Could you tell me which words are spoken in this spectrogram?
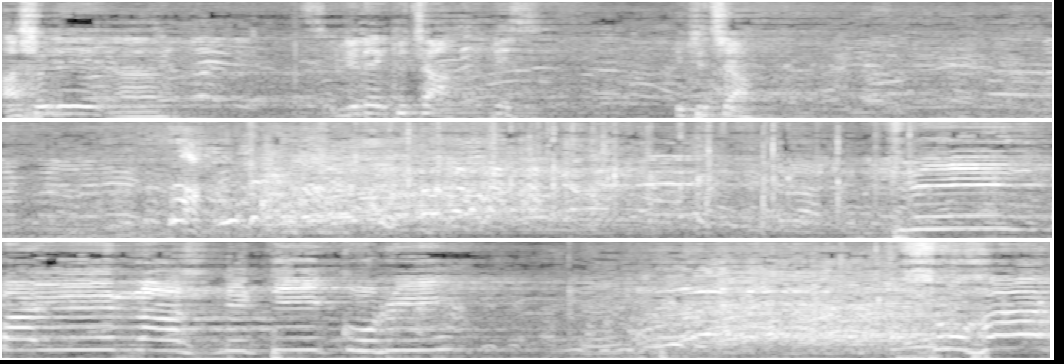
আসলে লিডার একটু চা প্লিজ একটু চা রাজনীতি করি সোহাগ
